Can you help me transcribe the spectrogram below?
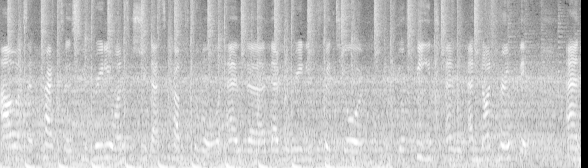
hours at practice, you really want a shoe that's comfortable and uh, that will really fit your your feet and, and not hurt them. And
